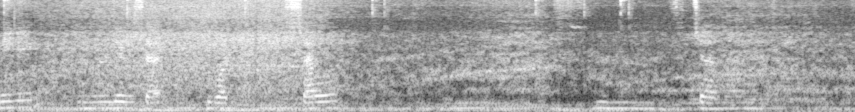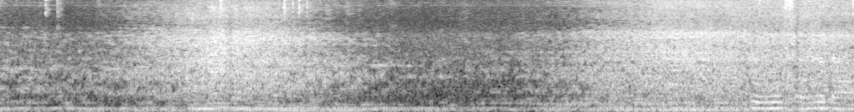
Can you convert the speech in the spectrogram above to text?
ini dia bisa buat sel. Hmm, jalan ini selnya udah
